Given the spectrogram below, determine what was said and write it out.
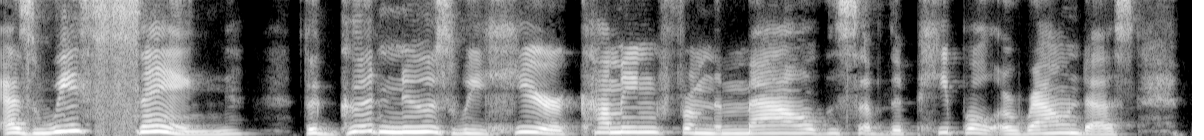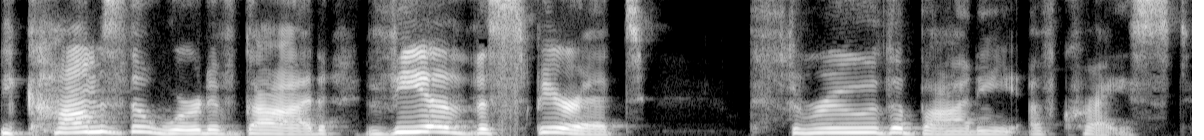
As we sing, the good news we hear coming from the mouths of the people around us becomes the word of God via the Spirit through the body of Christ.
